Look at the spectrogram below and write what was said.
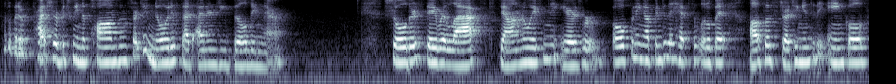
a little bit of pressure between the palms and start to notice that energy building there. Shoulders stay relaxed down and away from the ears. We're opening up into the hips a little bit, also stretching into the ankles.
